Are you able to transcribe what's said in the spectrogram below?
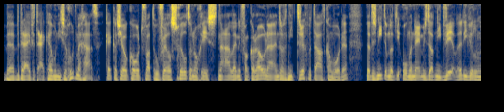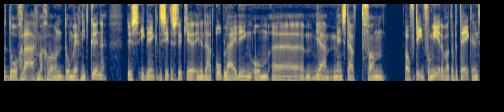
bedrijven het eigenlijk helemaal niet zo goed mee gaat. Kijk, als je ook hoort wat, hoeveel schuld er nog is naar aanleiding van corona en dat het niet terugbetaald kan worden. Dat is niet omdat die ondernemers dat niet willen. Die willen het dolgraag, maar gewoon domweg niet kunnen. Dus ik denk, er zit een stukje inderdaad opleiding om eh, ja, mensen daarvan over te informeren wat dat betekent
